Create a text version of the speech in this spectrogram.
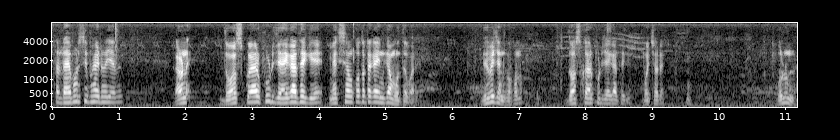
তাহলে ডাইভার্সিফাইড হয়ে যাবে। কারণ দশ স্কোয়ার ফুট জায়গা থেকে ম্যাক্সিমাম কত টাকা ইনকাম হতে পারে? ভেবেছেন কখনো? দশ স্কোয়ার ফুট জায়গা থেকে বছরে? বলুন না।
